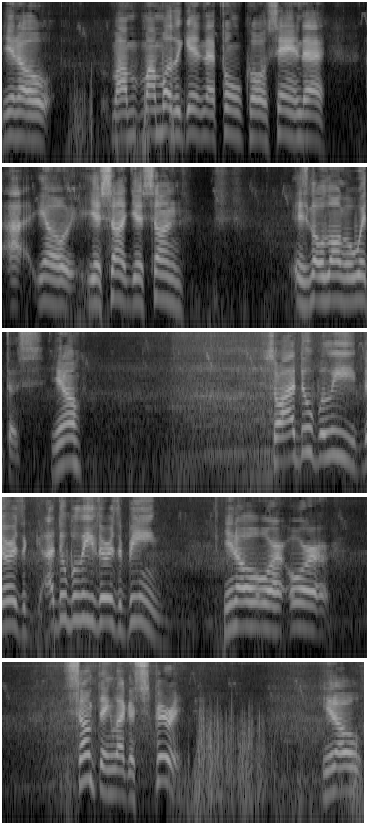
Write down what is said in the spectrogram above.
you know my my mother getting that phone call saying that I, you know, your son, your son is no longer with us, you know? So I do believe there is a, I do believe there is a being, you know, or, or something like a spirit, you know?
